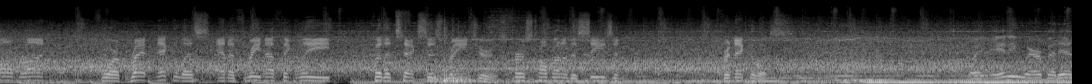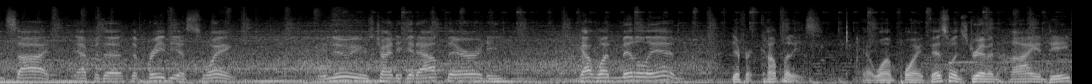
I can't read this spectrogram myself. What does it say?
home run for Brett Nicholas and a 3 0 lead for the Texas Rangers. First home run of the season for Nicholas. Went anywhere but inside after the, the previous swing. He knew he was trying to get out there, and he got one middle in. Different companies at one point. This one's driven high and deep.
